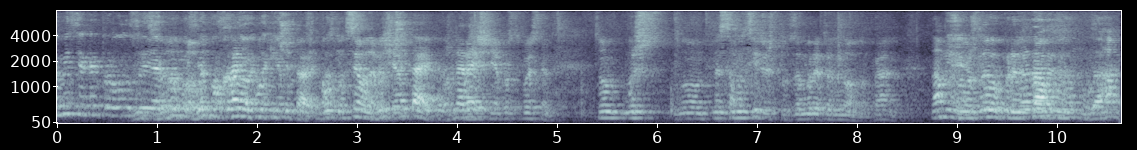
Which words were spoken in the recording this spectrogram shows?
Комісія хай проголосує, як Ну, комісія Ви прохання поки і. Максим Іванович, Ви я- читайте. Одне речення, я просто поясню. Ну, ми ж ну, не самоцілі ж тут заморити один одного, правильно? Нам дуже важливо передати. Да.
